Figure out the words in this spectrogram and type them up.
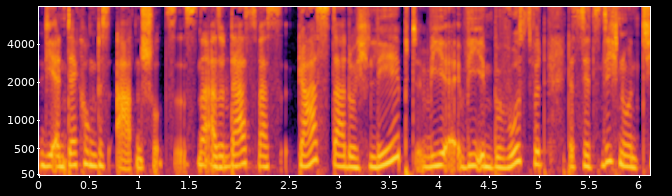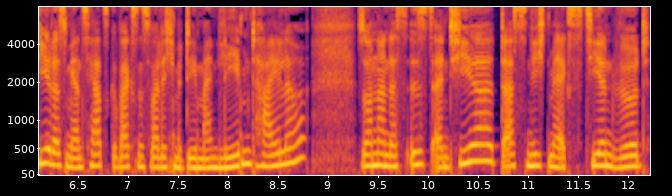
die Entdeckung des Artenschutzes. Ne? Also das, was Gas dadurch lebt, wie, wie ihm bewusst wird, das ist jetzt nicht nur ein Tier, das mir ans Herz gewachsen ist, weil ich mit dem mein Leben teile, sondern das ist ein Tier, das nicht mehr existieren wird,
